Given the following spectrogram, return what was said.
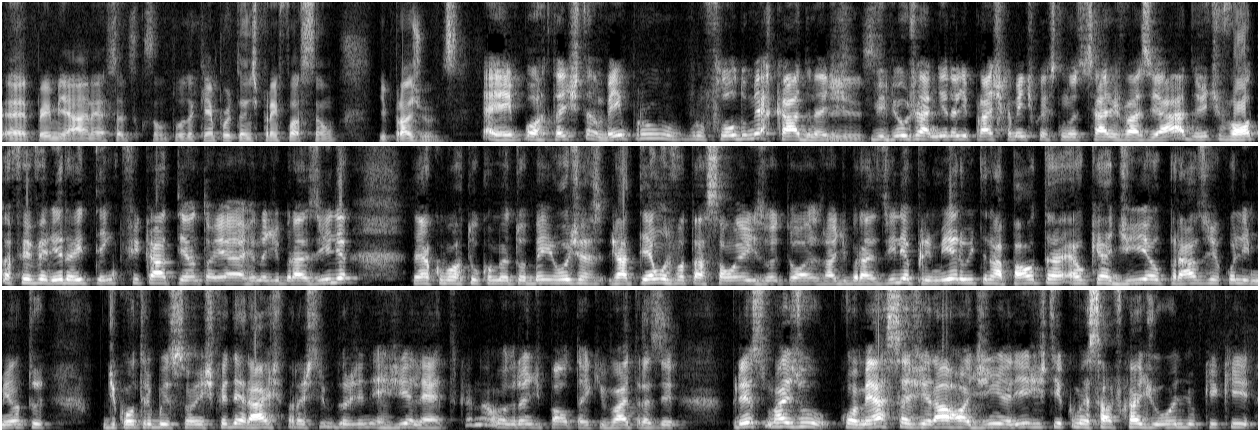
é, permear né, essa discussão toda que é importante para a inflação e para juros. É, é importante também para o flow do mercado, né? A gente Isso. viveu janeiro ali praticamente com esse noticiário esvaziado, a gente volta a fevereiro aí, tem que ficar atento aí à agenda de Brasília. Né, como o Arthur comentou bem, hoje já temos votação às 18 horas lá de Brasília. Primeiro item na pauta é o que adia o prazo de recolhimento de contribuições federais para distribuidores de energia elétrica. Não é uma grande pauta aí que vai trazer preço, mas o, começa a girar a rodinha ali, a gente tem que começar a ficar de olho no que, que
